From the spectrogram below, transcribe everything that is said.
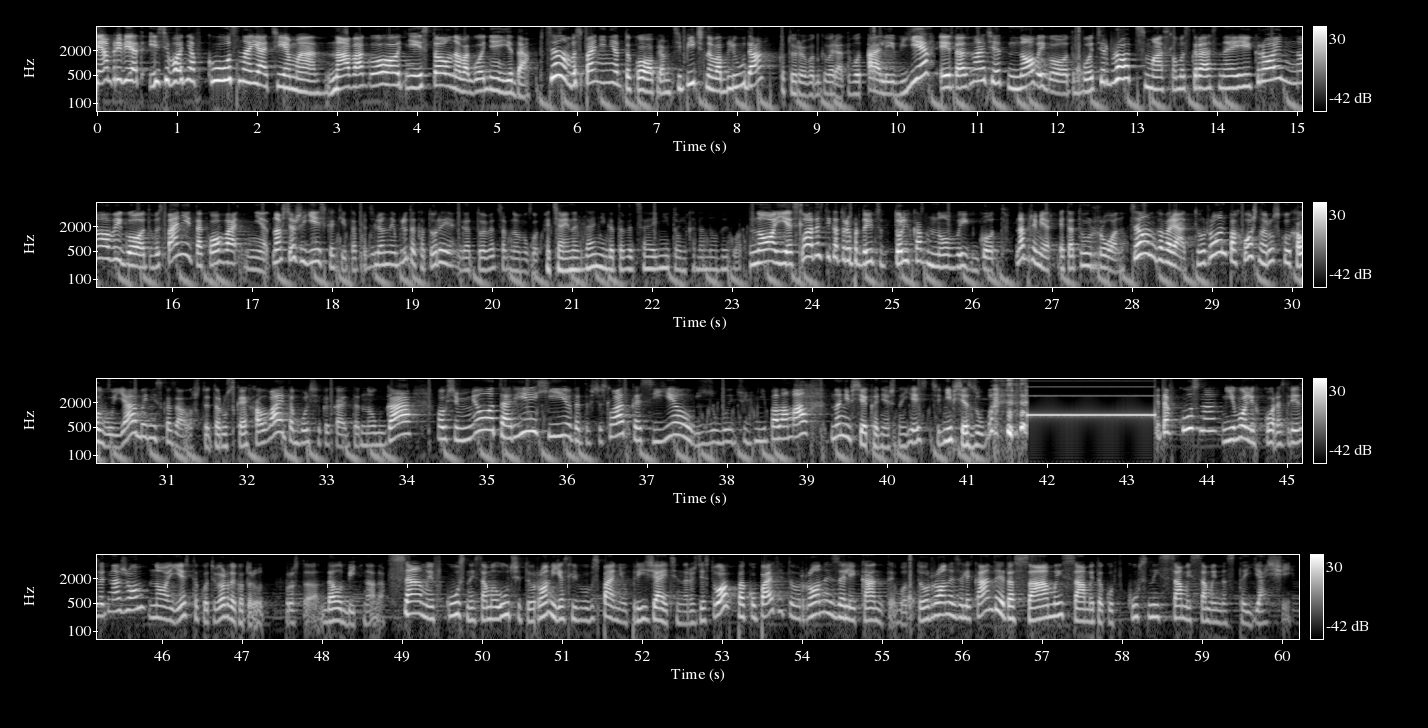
Всем привет! И сегодня вкусная тема. Новогодний стол, новогодняя еда. В целом в Испании нет такого прям типичного блюда, которое вот говорят, вот оливье, это значит Новый год. Бутерброд с маслом и с красной икрой, Новый год. В Испании такого нет. Но все же есть какие-то определенные блюда, которые готовятся в Новый год. Хотя иногда они готовятся и не только на Новый год. Но есть сладости, которые продаются только в Новый год. Например, это турон. В целом говорят, турон похож на русскую халву. Я бы не сказала, что это русская халва, это больше какая-то нуга. В общем, мед, орехи, вот это все сладкое, съел, зубы чуть не поломал. Но не все, конечно, есть, не все зубы. Это вкусно, его легко разрезать ножом, но есть такой твердый, который просто долбить надо. Самый вкусный, самый лучший турон, если вы в Испанию приезжаете на Рождество, покупайте турон из Аликанте. Вот турон из Аликанте это самый-самый такой вкусный, самый-самый настоящий.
